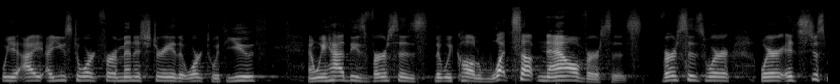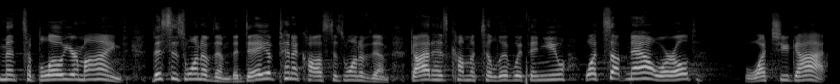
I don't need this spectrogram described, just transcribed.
We, I, I, used to work for a ministry that worked with youth, and we had these verses that we called What's Up Now verses. Verses where, where it's just meant to blow your mind. This is one of them. The day of Pentecost is one of them. God has come to live within you. What's up now, world? What you got?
